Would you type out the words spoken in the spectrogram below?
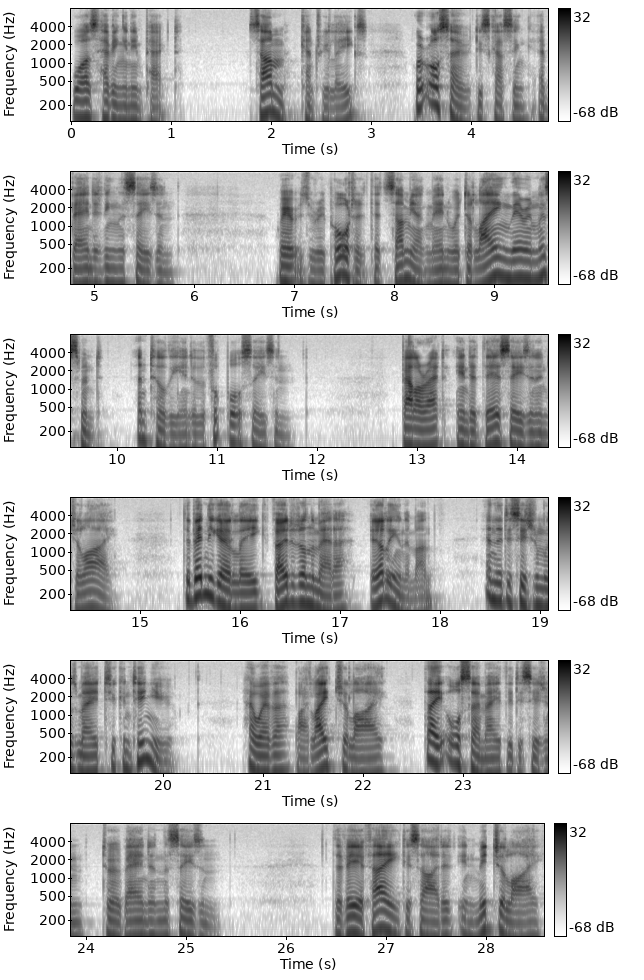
was having an impact. Some country leagues were also discussing abandoning the season, where it was reported that some young men were delaying their enlistment until the end of the football season. Ballarat ended their season in July. The Bendigo League voted on the matter early in the month, and the decision was made to continue. However, by late July, they also made the decision to abandon the season. The VFA decided in mid July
